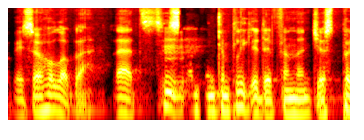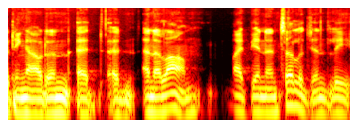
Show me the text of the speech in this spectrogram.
Okay, so hold up there. That's hmm. something completely different than just putting out an an, an alarm. Might be an intelligently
